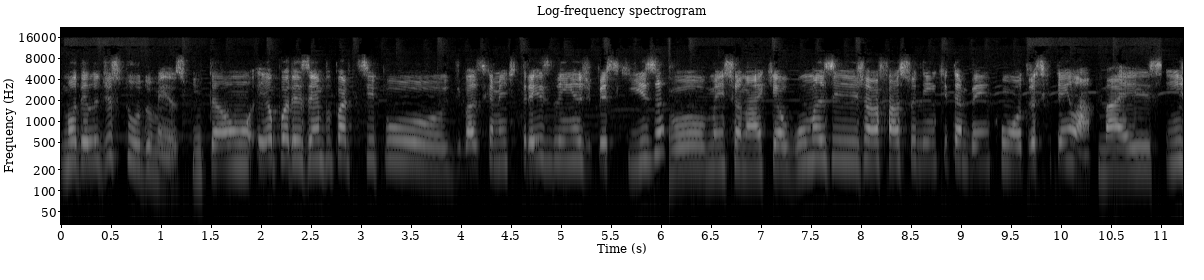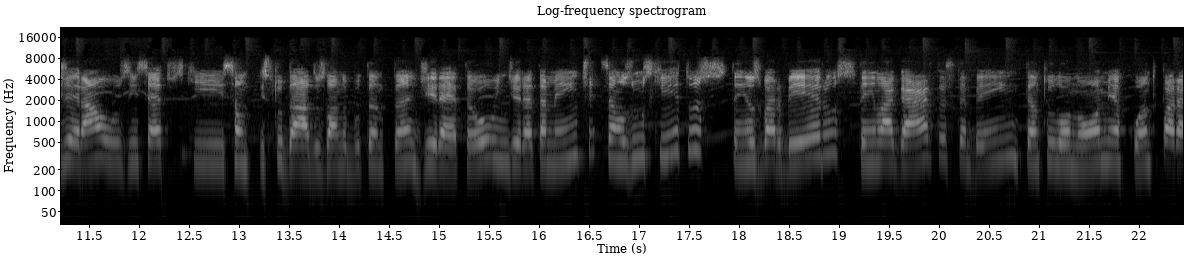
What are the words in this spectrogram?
modelo de estudo mesmo. Então, eu, por exemplo, participo de basicamente três linhas de pesquisa. Vou mencionar aqui algumas e já faço link também com outras que tem lá. Mas, em geral, os insetos que são estudados lá no Butantan, direta ou indiretamente, são os mosquitos, tem os barbeiros, tem lagartas também, tanto lonômia quanto parará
